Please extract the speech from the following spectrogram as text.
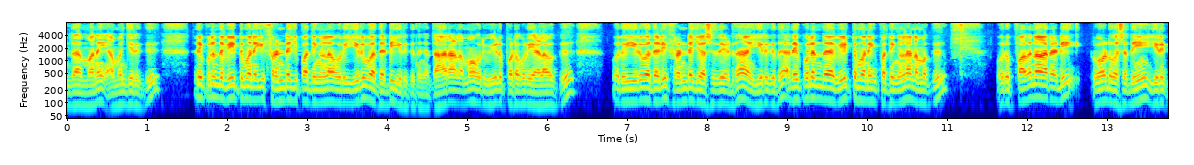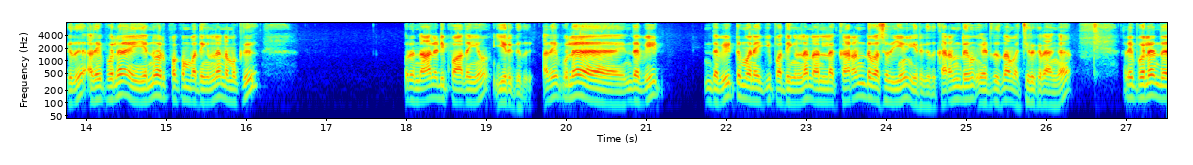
இந்த மனை அமைஞ்சிருக்கு. அதே போல் இந்த வீட்டு மனைக்கு ஃப்ரண்டேஜ் பார்த்திங்கன்னா ஒரு இருபது அடி இருக்குதுங்க. தாராளமாக ஒரு வீடு போடக்கூடிய அளவுக்கு ஒரு இருபது அடி ஃப்ரண்டேஜ் வசதியோடு தான் இருக்குது. அதே போல் இந்த வீட்டு மனைக்கு பார்த்திங்கன்னா நமக்கு ஒரு பதினாறு அடி ரோடு வசதியும் இருக்குது. அதே போல் இன்னொரு பக்கம் பார்த்திங்கன்னா நமக்கு ஒரு நாலடி பாதையும் இருக்குது. அதே போல் இந்த வீட் இந்த வீட்டு மனைக்கு பார்த்திங்கன்னா நல்ல கரண்ட் வசதியும் இருக்குது. கரண்டும் எடுத்து தான் வச்சுருக்குறாங்க. அதே போல் இந்த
